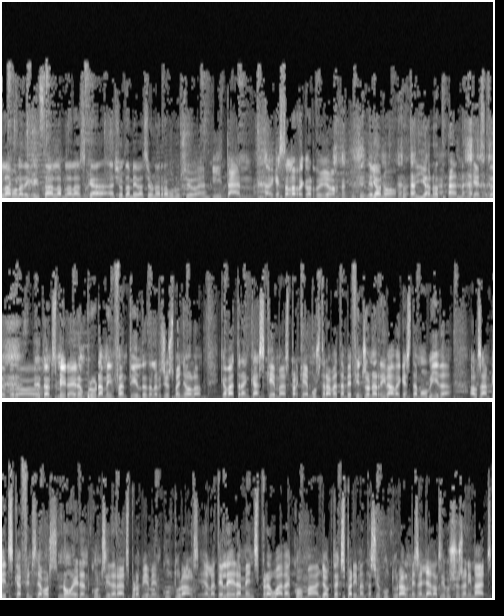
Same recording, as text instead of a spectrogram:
La bola de cristal amb l'Alaska, això també va ser una revolució, eh? I tant, aquesta la recordo jo. Jo no, jo no tant, aquesta, però... Eh, doncs mira, era un programa infantil de televisió espanyola que va trencar esquemes perquè mostrava també fins on arribava aquesta movida, els àmbits que fins llavors no eren considerats pròpiament culturals. Eh, La tele era menys preuada com a lloc d'experimentació cultural, més enllà dels dibuixos animats,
